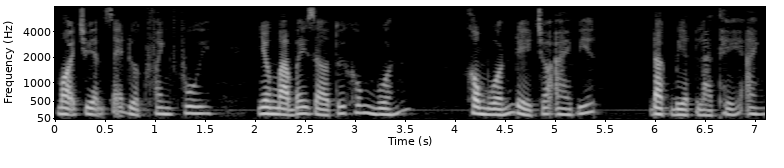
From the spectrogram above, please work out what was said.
mọi chuyện sẽ được phanh phui. Nhưng mà bây giờ tôi không muốn, không muốn để cho ai biết, đặc biệt là Thế Anh.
